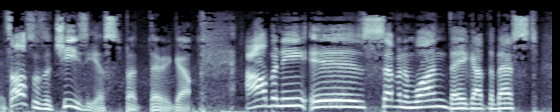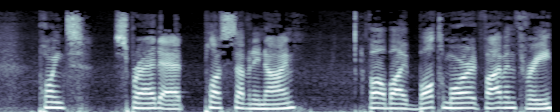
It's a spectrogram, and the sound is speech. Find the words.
It's also the cheesiest, but there you go. Albany is 7 and 1. They got the best point spread at plus 79 followed by Baltimore at five and three,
